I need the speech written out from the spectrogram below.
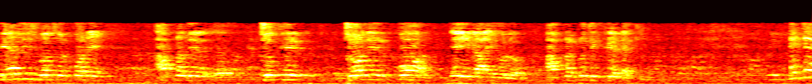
বিয়াল্লিশ বছর পরে আপনাদের চোখের জলের পর এই রায় হলো। আপনার প্রতিক্রিয়াটা কি? এটা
